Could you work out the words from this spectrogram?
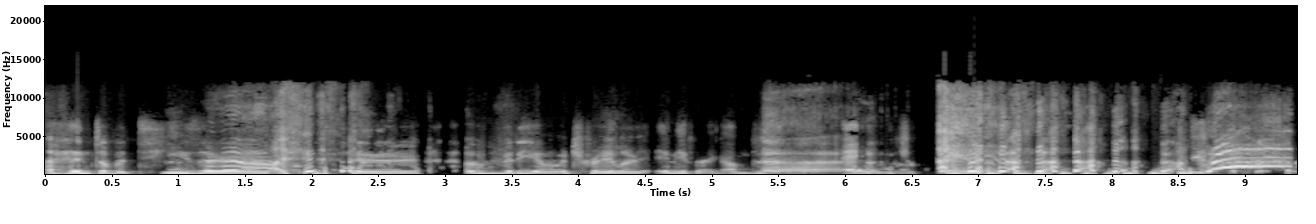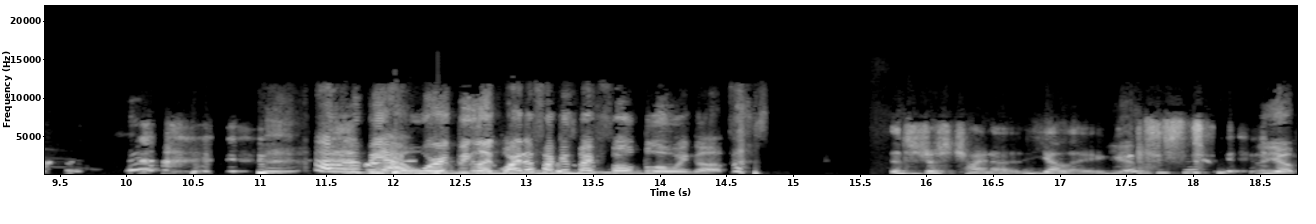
a hint of a teaser, a picture, a video, a trailer, anything. I'm just. I'm gonna be Okay, at work being like why the fuck is my phone blowing up it's just Chyna yelling. Yep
